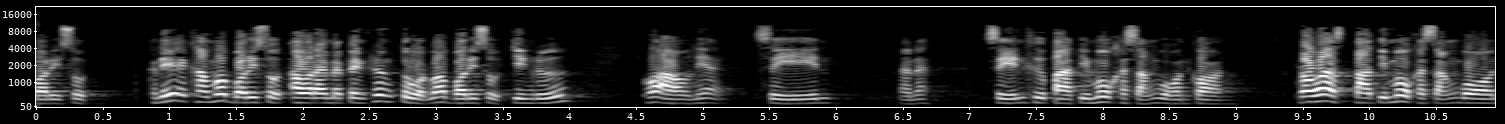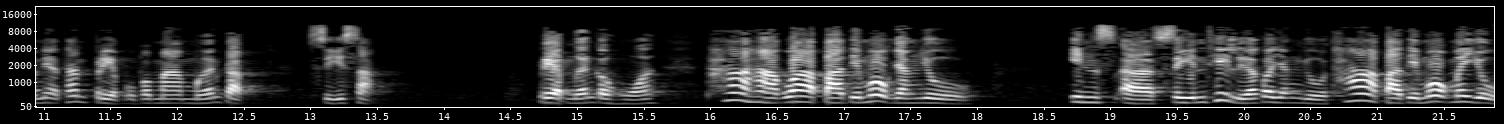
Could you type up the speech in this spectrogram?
บริสุทธิ์คนนี้คำว่าบริสุทธิ์เอาอะไรมาเป็นเครื่องตรวจว่าบริสุทธิ์จริงหรือก็เอาเนี่ยศีลอะนะ ศีลคือปาติโมขสังวรก่อน เพราะว่าปาติโมขสังวรเนี่ยท่านเปรียบอุปมาเหมือนกับศีรษะ เปรียบเหมือนกับหัว ถ้าหากว่าปาติโมกยังอยู่อินศีลที่เหลือก็ยังอยู่ ถ้าปาติโมกไม่อยู่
